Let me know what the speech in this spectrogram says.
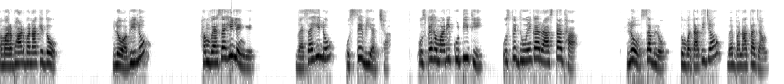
हमारा भाड़ बना के दो। लो, अभी लो। हम वैसा ही लेंगे। वैसा ही लो, उससे भी अच्छा। उस पे हमारी कुटी थी, उस पे धुएँ का रास्ता था। लो, सब लो। तुम बताती जाओ, मैं बनाता जाऊँ।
